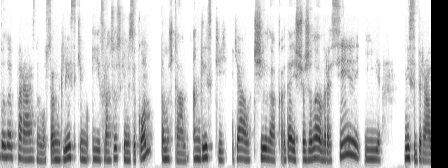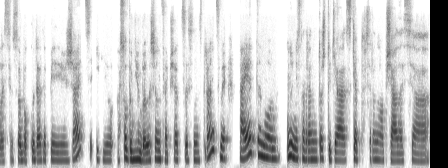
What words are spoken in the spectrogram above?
Было по-разному с английским и французским языком, потому что английский я учила, когда еще жила в России и не собиралась особо куда-то переезжать, и особо не было шанса общаться с иностранцами. Поэтому, ну, несмотря на то, что я с кем-то все равно общалась а,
